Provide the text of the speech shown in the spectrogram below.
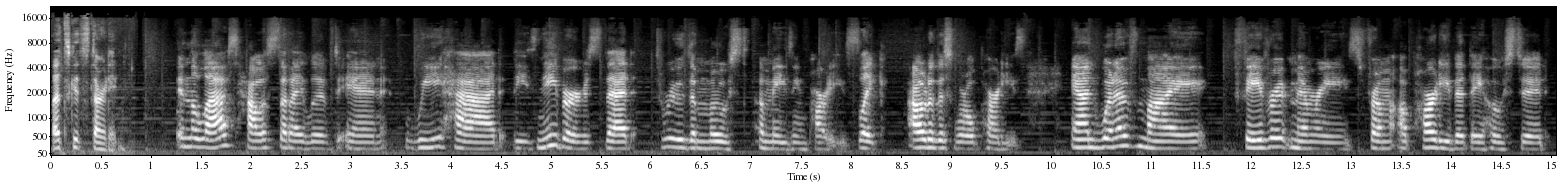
Let's get started. In the last house that I lived in, we had these neighbors that threw the most amazing parties, like out of this world parties. And one of my favorite memories from a party that they hosted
